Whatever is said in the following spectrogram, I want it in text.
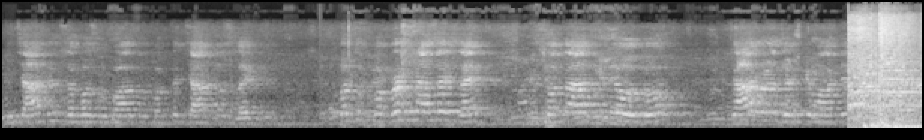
मी चार दिवसापासून पाहतो फक्त चार तास लाइट पण तो प्रश्न असायचा आहे साहेब मी स्वतः आज होतो. चार वेळा झटके मारले.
